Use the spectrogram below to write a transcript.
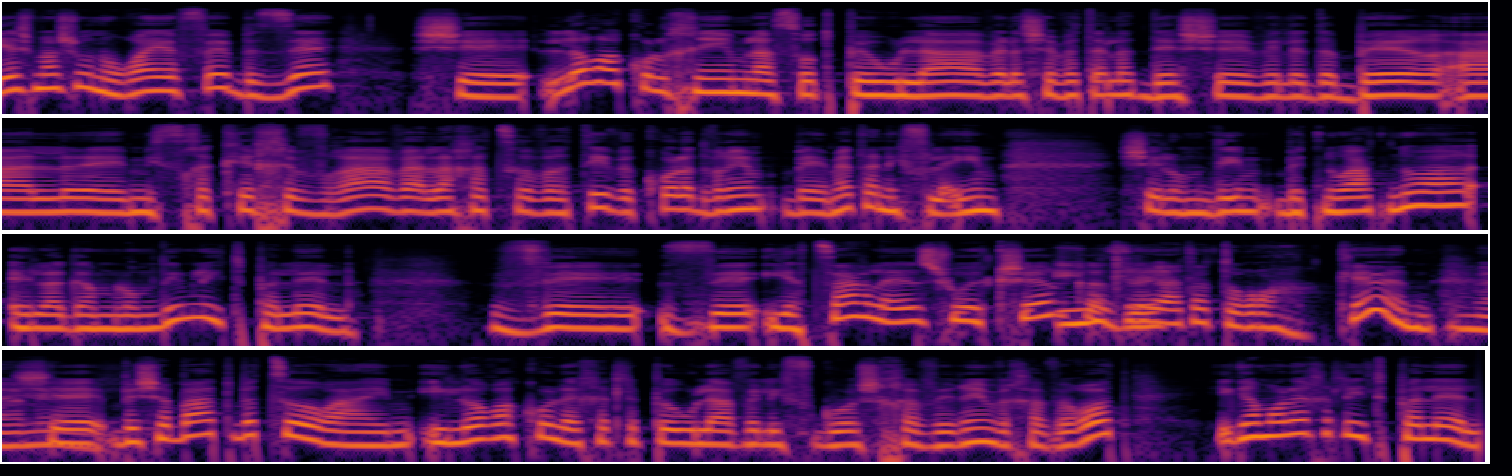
יש משהו נורא יפה בזה, שלא רק הולכים לעשות פעולה ולשבת על הדשא ולדבר על אה, משחקי חברה ועל לחץ חברתי וכל הדברים באמת הנפלאים שלומדים בתנועת נוער, אלא גם לומדים להתפלל. וזה יצר לאיזשהו הקשר עם כזה. עם קריאת התורה. כן, מעניין. שבשבת בצהריים היא לא רק הולכת לפעולה ולפגוש חברים וחברות, היא גם הולכת להתפלל.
